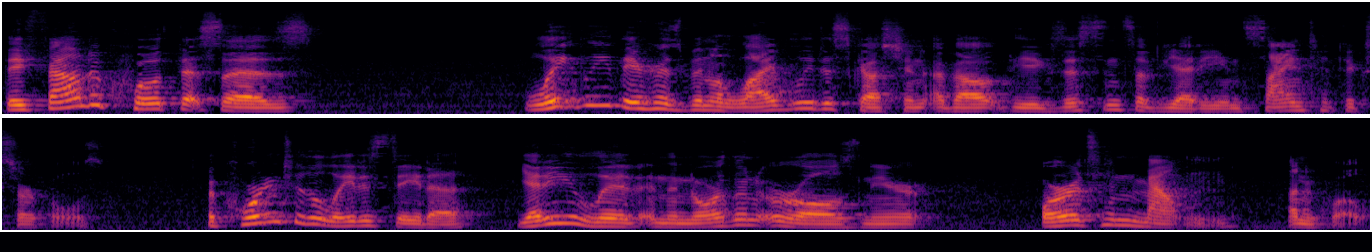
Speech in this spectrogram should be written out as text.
they found a quote that says, Lately, there has been a lively discussion about the existence of Yeti in scientific circles. According to the latest data, Yeti live in the northern Urals near Oraton Mountain, unquote.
